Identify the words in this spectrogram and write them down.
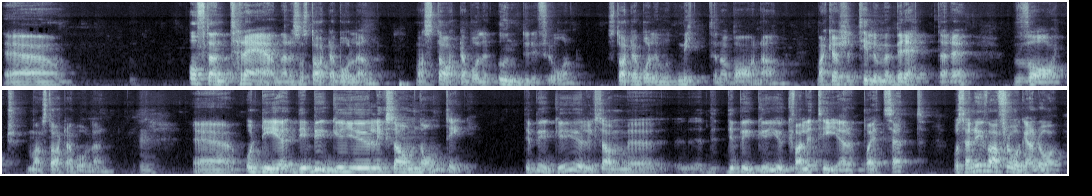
Eh, ofta en tränare som startar bollen. Man startar bollen underifrån. Startar bollen mot mitten av banan. Man kanske till och med berättade vart man startar bollen. Mm. Eh, och det, det bygger ju liksom någonting. Det bygger ju liksom, eh, det bygger ju kvaliteter på ett sätt. Och sen är ju bara frågan då,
